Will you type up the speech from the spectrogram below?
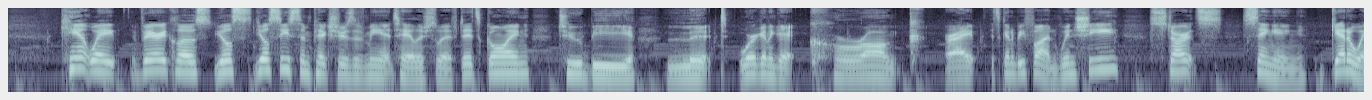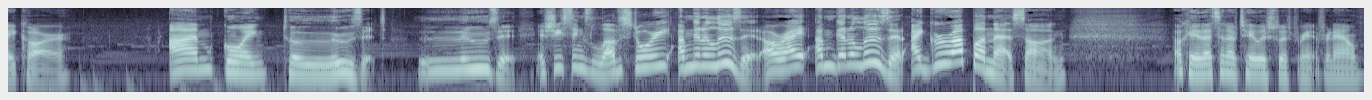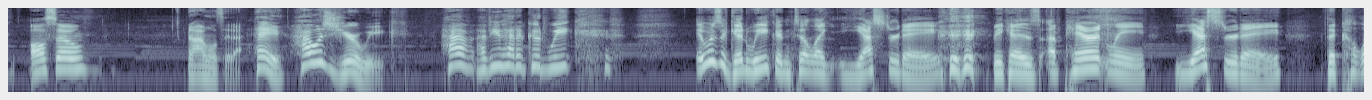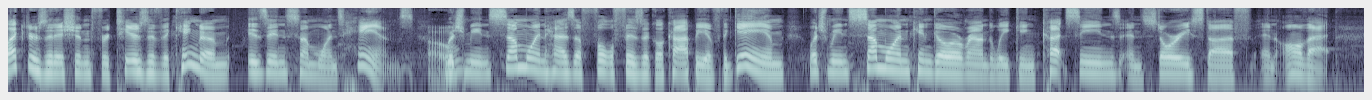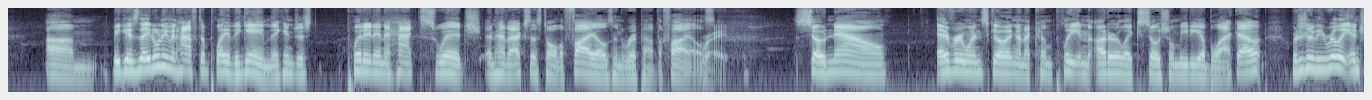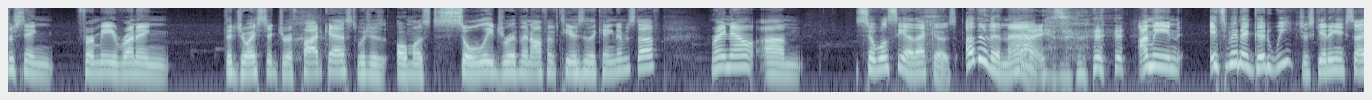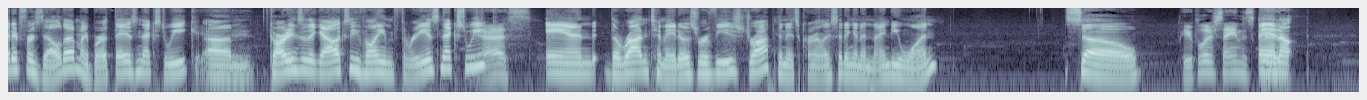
Can't wait. Very close. You'll you'll see some pictures of me at Taylor Swift. It's going to be lit. We're to get crunk, right? It's to be fun. When she starts singing Getaway Car, I'm going to lose it. lose it. If she sings Love Story, I'm gonna lose it, alright? I'm gonna lose it. I grew up on that song. Okay, that's enough Taylor Swift rant for now. Also, no, I won't say that. Hey, how was your week? Have have you had a good week? It was a good week until like yesterday, because apparently yesterday the collector's edition for Tears of the Kingdom is in someone's hands, Oh. which means someone has a full physical copy of the game, which means someone can go around leaking cutscenes and story stuff and all that. Um, because they don't even have to play the game; they can just put it in a hacked switch and have access to all the files and rip out the files right. so now everyone's going on a complete and utter like social media blackout which is going to be really interesting for me running the joystick drift podcast which is almost solely driven off of tears of the kingdom stuff right now um so we'll see how that goes other than that Nice. i mean it's been a good week just getting excited for zelda my birthday is next week um guardians of the galaxy volume 3 is next week yes. and the Rotten Tomatoes reviews dropped, and it's currently sitting at a 91. So, People are saying it's good. and uh,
